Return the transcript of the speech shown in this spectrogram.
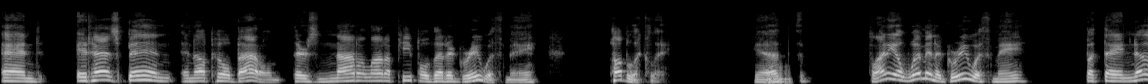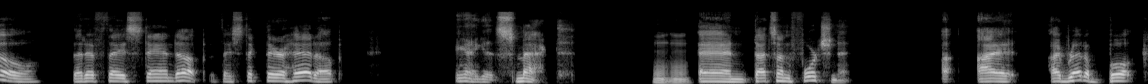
and it has been an uphill battle there's not a lot of people that agree with me publicly yeah mm-hmm. plenty of women agree with me but they know that if they stand up if they stick their head up you're going to get smacked mm-hmm. and that's unfortunate i i read a book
